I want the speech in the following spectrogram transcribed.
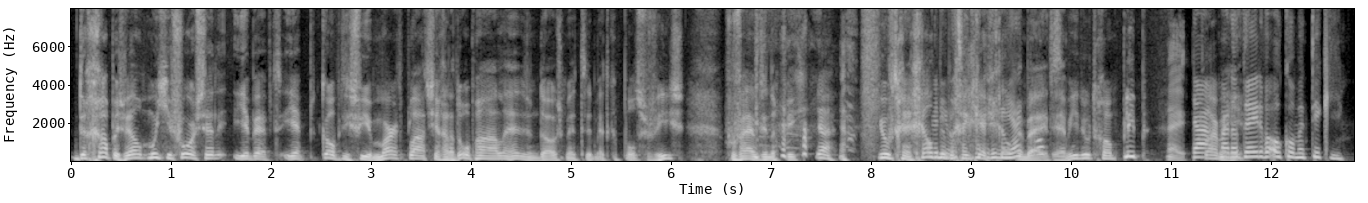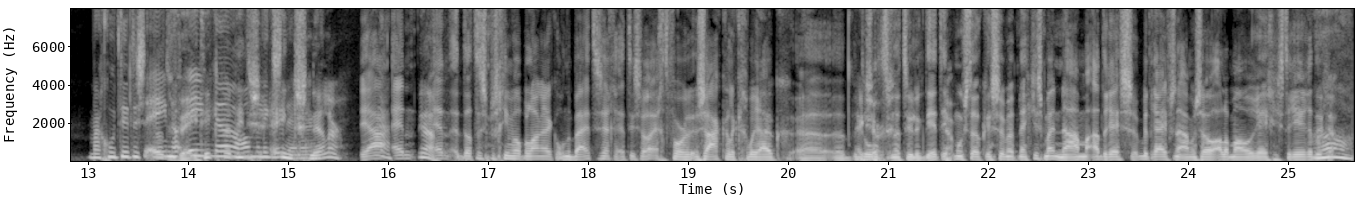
De grap is wel, moet je je voorstellen, je, hebt, je hebt, koopt iets via Marktplaats, je gaat het ophalen. Hè, dus een doos met, met kapot servies. Voor 25 piek. Ja, je hoeft geen geld meer, geen geld meer bij te hebben. Je doet gewoon pliep. nee. Ja, maar dat je. deden we ook al met Tikkie. Maar goed, dit is één, Dat weet één ik. eh, dit is één sneller. sneller. Ja, Ja. En, Ja. en dat is misschien wel belangrijk om erbij te zeggen. Het is wel echt voor zakelijk gebruik eh, eh, bedoeld Exact. natuurlijk dit. Ja. Ik moest ook in SumUp netjes mijn naam, adres, bedrijfsnaam en zo allemaal registreren. Dus Oh.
